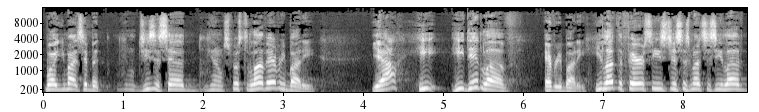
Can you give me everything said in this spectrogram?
Well, you might say, but you know, Jesus said, you know, I'm supposed to love everybody. Yeah, he, he did love everybody. He loved the Pharisees just as much as he loved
